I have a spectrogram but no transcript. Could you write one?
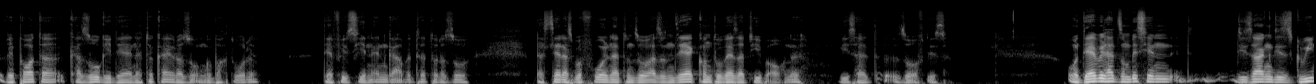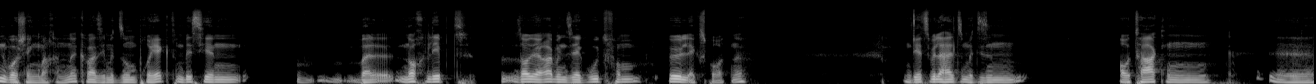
Reporter Khashoggi, der in der Türkei oder so umgebracht wurde, der für CNN gearbeitet hat oder so, dass der das befohlen hat und so. Also ein sehr kontroverser Typ auch, ne? Wie es halt so oft ist. Und der will halt so ein bisschen, die sagen, dieses Greenwashing machen, ne? Quasi mit so einem Projekt ein bisschen, weil noch lebt Saudi-Arabien sehr gut vom Ölexport, ne? Und jetzt will er halt mit diesem autarken, äh,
